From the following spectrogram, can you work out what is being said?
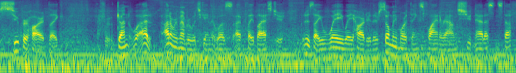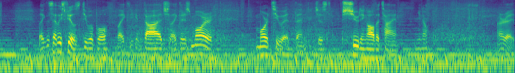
super hard, like for gun. Well, I, I don't remember which game it was I played last year, but it was like way way harder. There's so many more things flying around, shooting at us and stuff. Like this at least feels doable. Like you can dodge. Like there's more more to it than just shooting all the time. You know. Alright,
